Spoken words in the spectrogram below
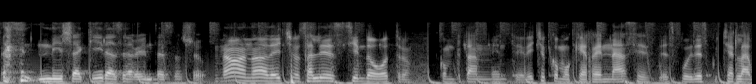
Ni Shakira se avienta esos shows. No, no, de hecho sales siendo otro completamente. De hecho, como que renaces después de escuchar la,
